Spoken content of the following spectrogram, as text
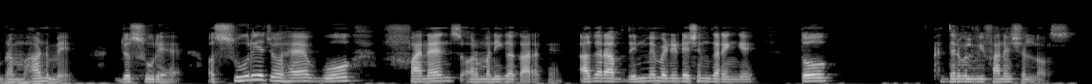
ब्रह्मांड में जो सूर्य है। और सूर्य जो है, वो फाइनेंस और मनी का कारक है। अगर आप दिन में मेडिटेशन करेंगे तो there will be financial loss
